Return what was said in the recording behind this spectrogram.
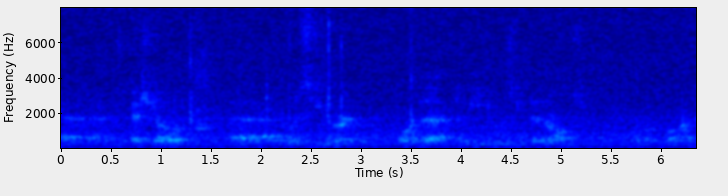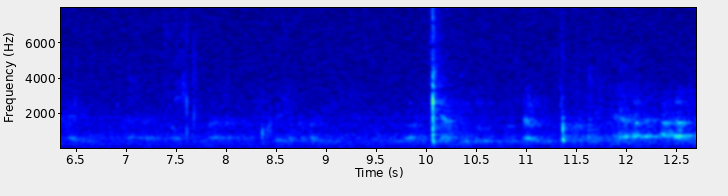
a special uh, receiver for the, to be used in the drones for, for having uh, some uh, special capabilities. Uh, Ignacio will, will tell you. Yeah, I, I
